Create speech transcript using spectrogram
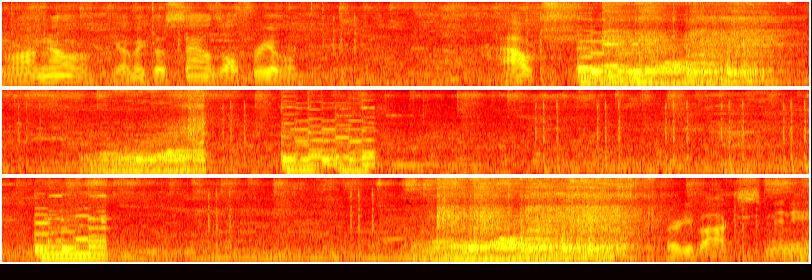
Wrong no. Gotta make those sounds, all three of them. Ouch. Bucks, mini.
